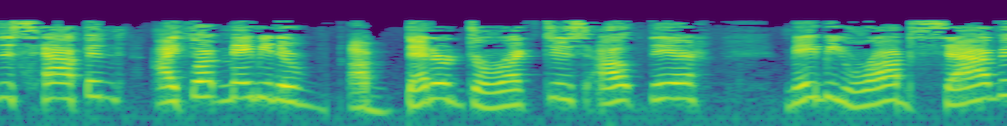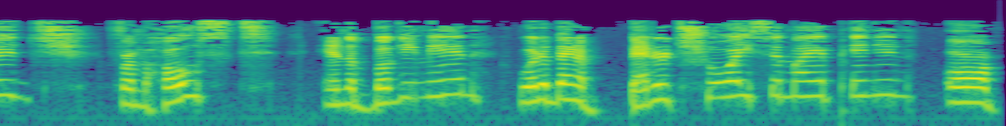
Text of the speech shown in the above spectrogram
this happened. I thought maybe there are better directors out there. Maybe Rob Savage from Host and The Boogeyman would have been a better choice in my opinion. Or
